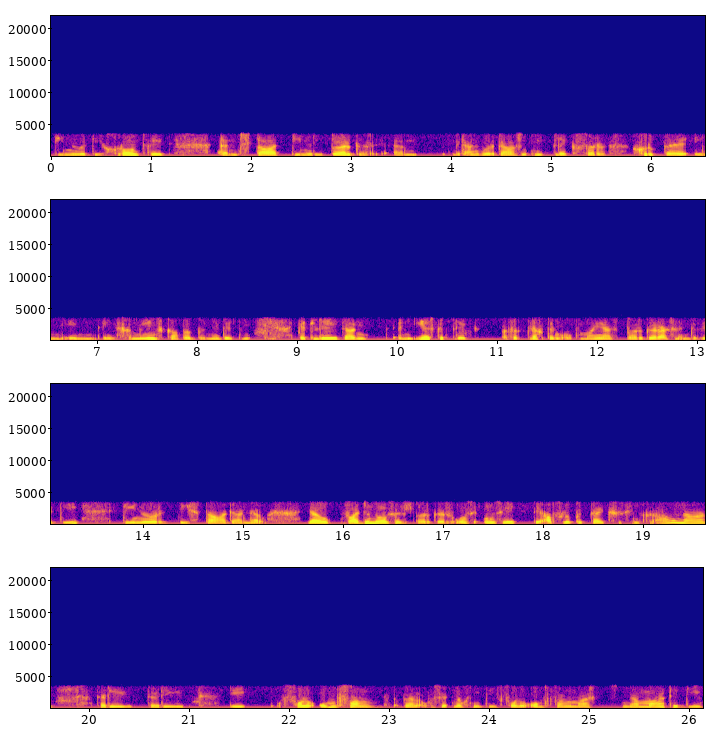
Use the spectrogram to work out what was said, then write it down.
teenoor die grondwet, um, staat teenoor die burger. Um, met ander woorde daar is ook nie plek vir groepe en en en gemeenskappe binne dit nie. Dit lê dan in die eerste plek 'n verpligting op my as burger as 'n individu teenoor die staat dan nou. Nou wat doen ons as burger? Ons ons het die afgelope tyd gesien veral na dat die dat die die volle omvang wel ons het nog nie die volle omvang maar na mate die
